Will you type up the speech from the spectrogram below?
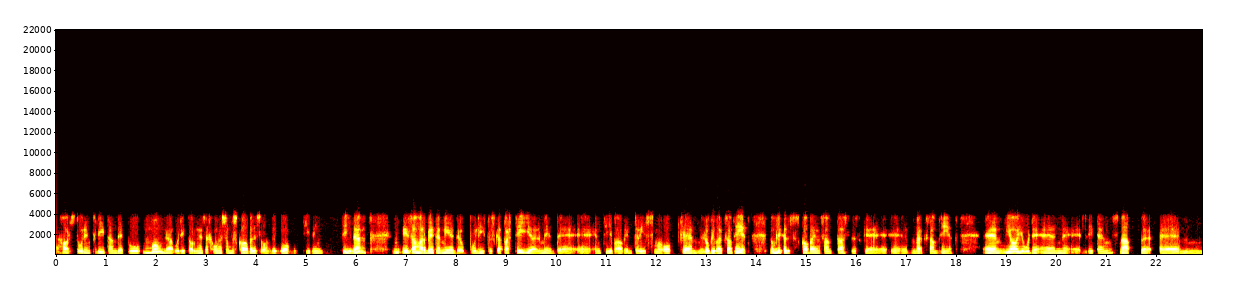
har stor inflytande på många olika organisationer som skapades under tiden, tiden i samarbete med politiska partier med en typ av interism och lobbyverksamhet. De lyckades skapa en fantastisk eh, eh verksamhet. Eh, jag gjorde en eh, liten snabb ehm,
